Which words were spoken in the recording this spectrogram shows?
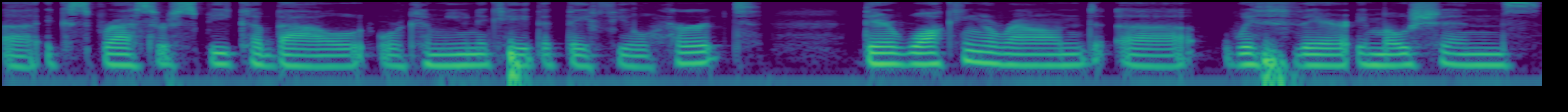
uh, express or speak about or communicate that they feel hurt. They're walking around uh, with their emotions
